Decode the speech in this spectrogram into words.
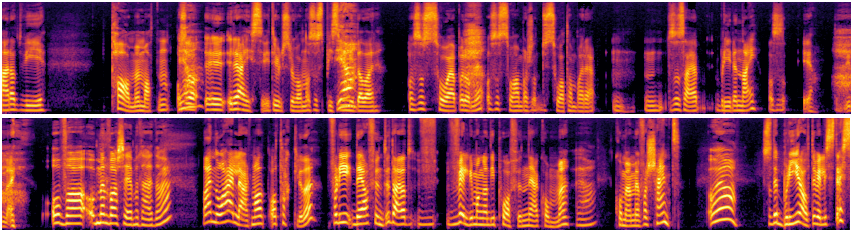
er at vi tar med maten, og så eh, reiser vi til Ulstrudvannet, og så spiser vi middag der. Og så så jeg på Ronny, og så så han bare sånn Du så at han bare mm, mm. Så sa jeg Blir det nei? Og så ja, det blir nei. Og hva, men hva skjer med deg da? Nei, nå har jeg lært meg å, takle det. Fordi det jeg har funnet ut, er at veldig mange av de påfunnene jeg kommer med, Ja. kommer jeg med for seint. Oh, ja. Så det blir alltid veldig stress.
